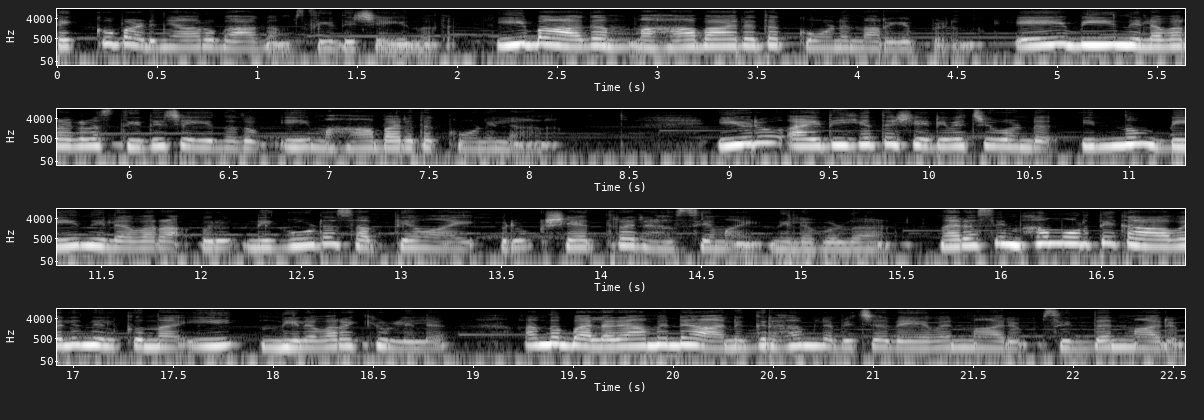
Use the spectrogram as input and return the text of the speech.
തെക്കു പടിഞ്ഞാറു ഭാഗം സ്ഥിതി ചെയ്യുന്നത്. ഈ ഭാഗം മഹാഭാരത കോൺ എന്നറിയപ്പെടുന്നു എ ബി നിലവറകൾ സ്ഥിതി ചെയ്യുന്നതും ഈ മഹാഭാരത കോണിലാണ് ഈ ഒരു ഐതിഹ്യത്തെ ശരിവെച്ചുകൊണ്ട് ഇന്നും ബി നിലവറ ഒരു നിഗൂഢ സത്യമായി ഒരു ക്ഷേത്ര രഹസ്യമായി നിലകൊള്ളുകയാണ്. നരസിംഹമൂർത്തി കാവലി നിൽക്കുന്ന ഈ നിലവറയ്ക്കുള്ളിൽ അന്ന് ബലരാമന്റെ അനുഗ്രഹം ലഭിച്ച ദേവന്മാരും സിദ്ധന്മാരും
